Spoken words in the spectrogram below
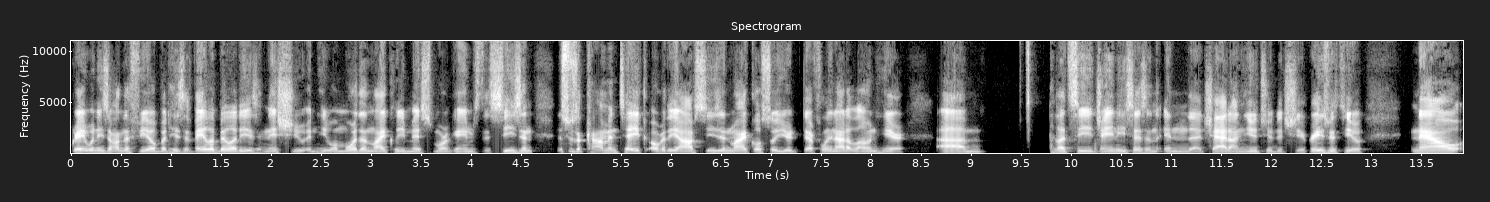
Great when he's on the field, but his availability is an issue, and he will more than likely miss more games this season. This was a common take over the offseason, Michael, so you're definitely not alone here. Um, let's see. Janie says in, in the chat on YouTube that she agrees with you. Now,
